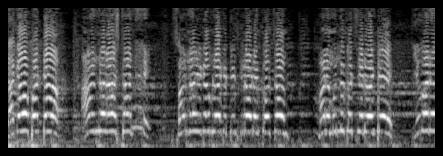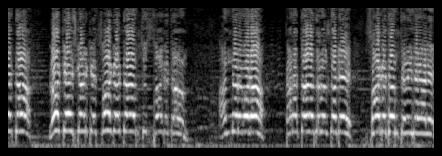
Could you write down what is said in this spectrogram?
దగాపడ్డ ఆంధ్ర రాష్ట్రాన్ని స్వర్ణయుగంలోకి తీసుకురావడం కోసం మన ముందుకు వచ్చినటువంటి యువనేత లోకేష్ గారికి స్వాగతం సుస్వాగతం. అందరూ కూడా కరతాళతలతో స్వాగతం తెలియజేయాలి.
